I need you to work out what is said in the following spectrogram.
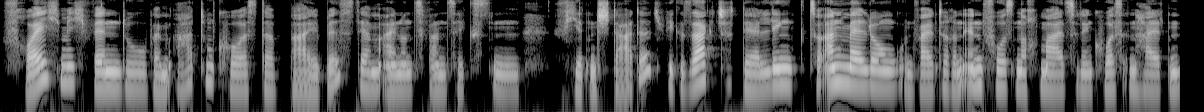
freue ich mich, wenn du beim Atemkurs dabei bist, der am 21.04. startet. Wie gesagt, der Link zur Anmeldung und weiteren Infos nochmal zu den Kursinhalten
